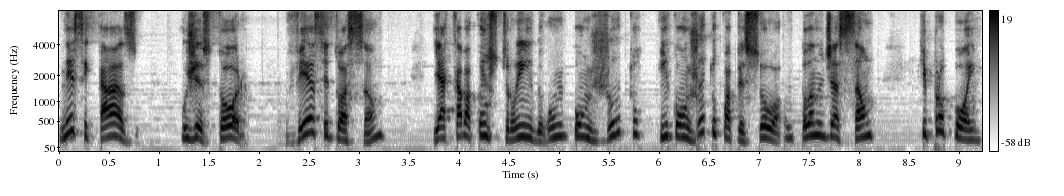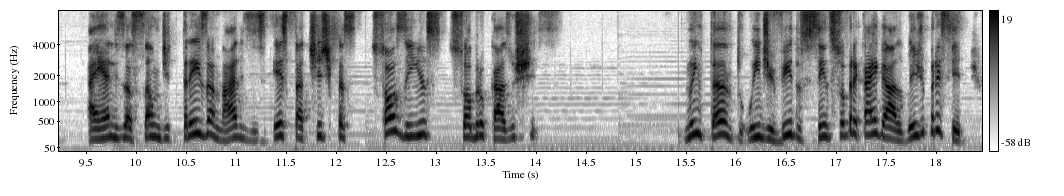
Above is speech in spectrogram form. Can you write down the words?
Nesse caso, o gestor vê a situação e acaba construindo um conjunto, em conjunto com a pessoa, um plano de ação que propõe a realização de três análises estatísticas sozinhas sobre o caso X. No entanto, o indivíduo se sente sobrecarregado desde o princípio,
